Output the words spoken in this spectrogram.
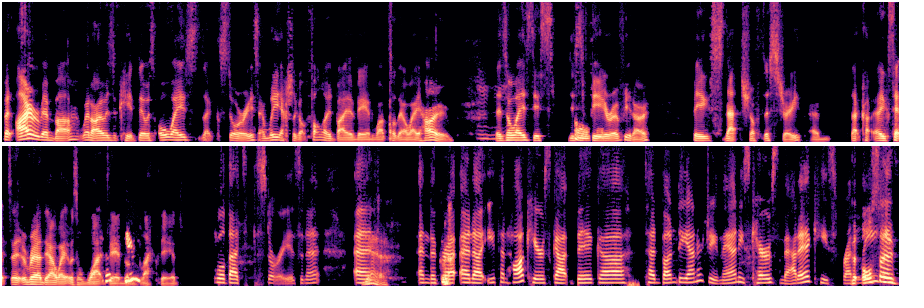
But I remember when I was a kid, there was always like stories, and we actually got followed by a van once on our way home. Mhm. There's always this this Oh. fear of, you know, being snatched off the street, and that ki- except around our way, it was a white van, not a black van. Well, that's the story, isn't it? And yeah, and the gra- and uh, Ethan Hawke here's got big uh, Ted Bundy energy, man. He's charismatic. He's friendly. but also, he's-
